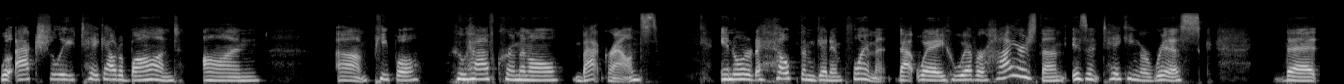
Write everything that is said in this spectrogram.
will actually take out a bond on um, people who have criminal backgrounds in order to help them get employment. That way whoever hires them isn't taking a risk that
